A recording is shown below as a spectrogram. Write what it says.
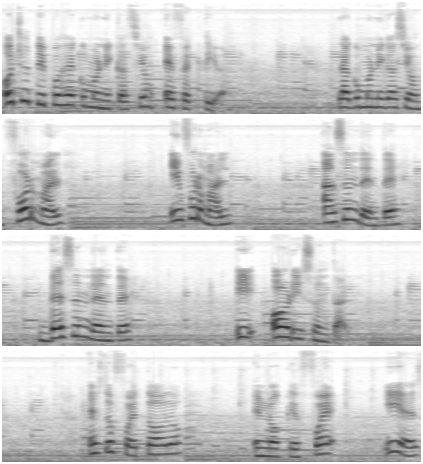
Ocho tipos de comunicación efectiva. La comunicación formal, informal, ascendente, descendente y horizontal. Esto fue todo en lo que fue y es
